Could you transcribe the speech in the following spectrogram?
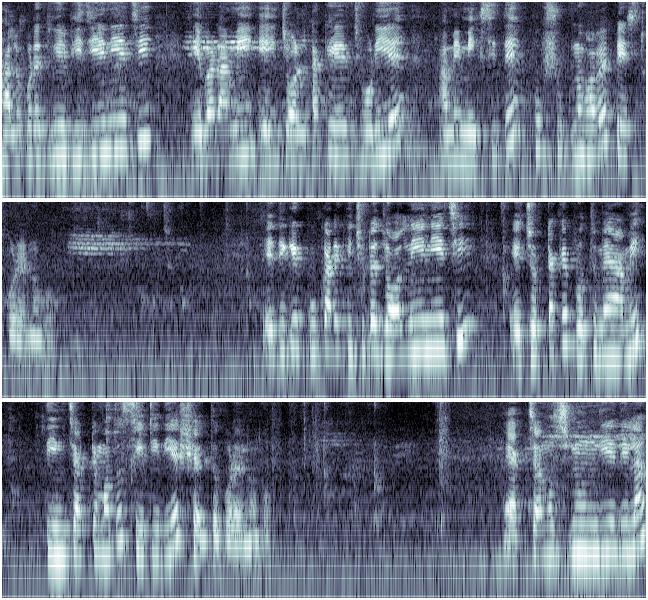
ভালো করে ধুয়ে ভিজিয়ে নিয়েছি। এবার আমি এই জলটাকে ঝরিয়ে আমি মিক্সিতে খুব শুকনোভাবে পেস্ট করে নেব। এদিকে কুকারে কিছুটা জল নিয়ে নিয়েছি। এঁচড়টাকে প্রথমে আমি তিন চারটে মতো সিটি দিয়ে সেদ্ধ করে নেব। এক চামচ নুন দিয়ে দিলাম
